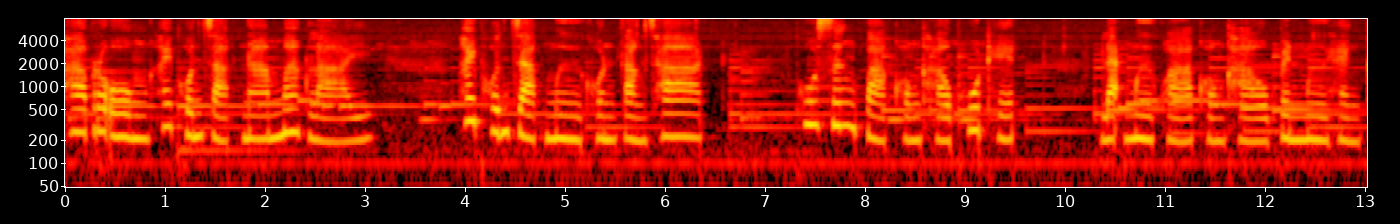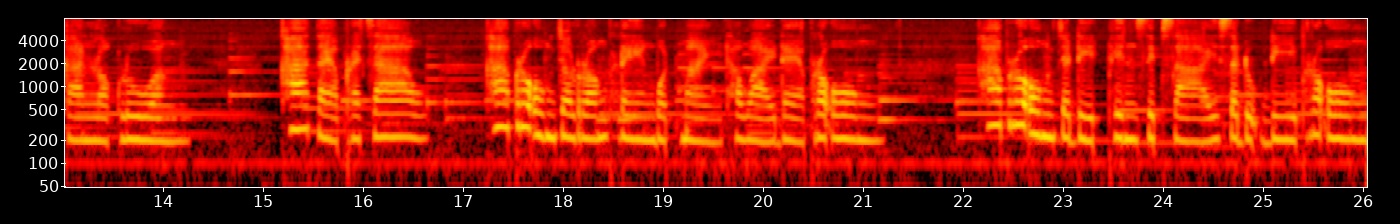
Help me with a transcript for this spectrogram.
ข้าพระองค์ให้พ้นจากน้ำมากหลาย ให้พ้นจากมือคนต่างชาติ ผู้ซึ่งปากของเขาพูดเท็จ และมือขวาของเขาเป็นมือแห่งการหลอกลวง ข้าแต่พระเจ้า ข้าพระองค์จะร้องเพลงบทใหม่ถวายแด่พระองค์ ข้าพระองค์จะดีดพินสิบสายสดุดีพระองค์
